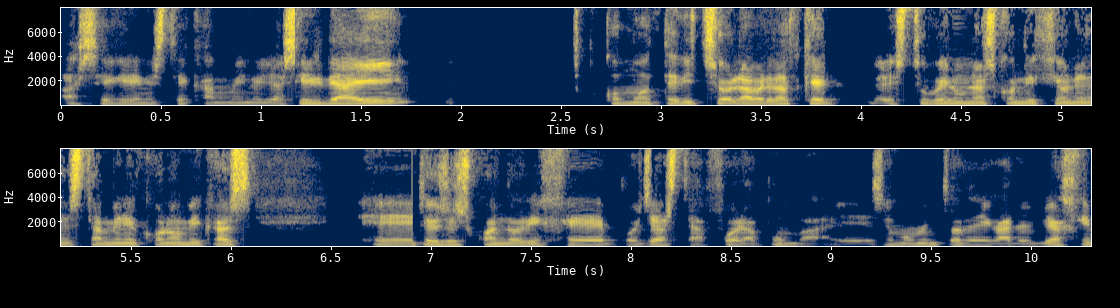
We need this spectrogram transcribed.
a seguir en este camino. Y así de ahí, como te he dicho, la verdad que estuve en unas condiciones también económicas, eh, entonces es cuando dije, pues ya está, fuera, pumba, es el momento de llegar el viaje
